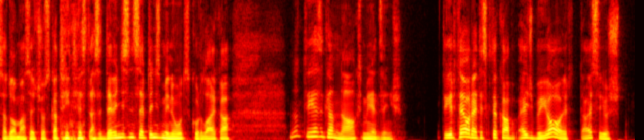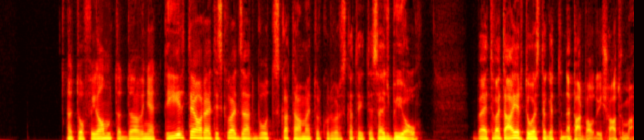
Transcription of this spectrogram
sadomāsiet šo skatīties. Tas ir 97 minūtes, kuru laikā nu, diezgan nāks miedziņš. Tīri teorētiski, tā kā HBO ir taisījuši to filmu, tad uh, viņai tīri teorētiski vajadzētu būt skatāmai tur, kur var skatīties HBO. Bet vai tā ir, to es tagad nepārbaudīšu ātrumā.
